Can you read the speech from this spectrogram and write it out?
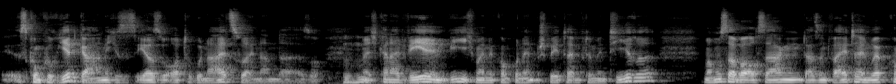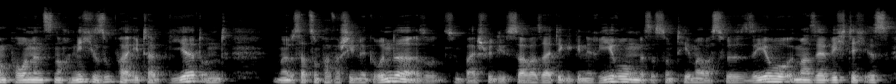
es konkurriert gar nicht, es ist eher so orthogonal zueinander. Also mhm. ich kann halt wählen, wie ich meine Komponenten später implementiere. Man muss aber auch sagen, da sind weiterhin Web Components noch nicht super etabliert und ne, das hat so ein paar verschiedene Gründe. Also zum Beispiel die serverseitige Generierung, das ist so ein Thema, was für SEO immer sehr wichtig ist,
